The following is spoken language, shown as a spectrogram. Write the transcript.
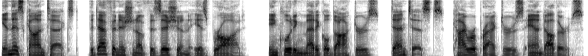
In this context, the definition of physician is broad, including medical doctors, dentists, chiropractors, and others.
